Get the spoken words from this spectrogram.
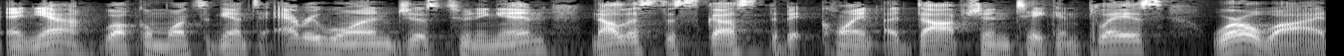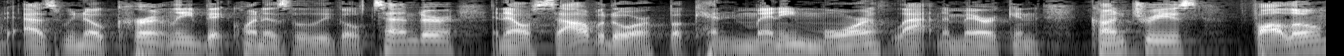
And yeah, welcome once again to everyone just tuning in. Now let's discuss the Bitcoin adoption taking place worldwide. As we know, currently Bitcoin is a legal tender in El Salvador, but can many more Latin American countries follow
